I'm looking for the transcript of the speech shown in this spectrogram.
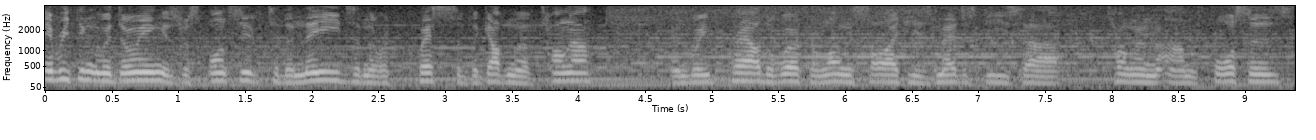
Everything that we're doing is responsive to the needs and the requests of the Government of Tonga and we're proud to work alongside His Majesty's uh, Tongan Armed Forces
